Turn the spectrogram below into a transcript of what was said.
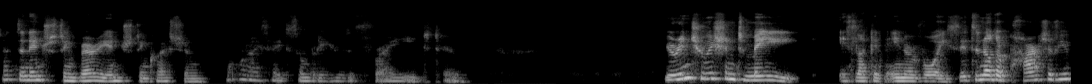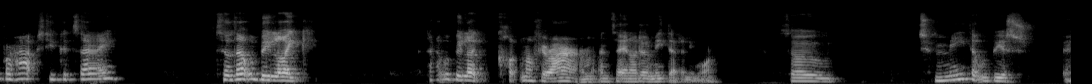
That's an interesting, very interesting question. What would I say to somebody who's afraid to? Your intuition to me is like an inner voice. It's another part of you, perhaps you could say. So that would be like that would be like cutting off your arm and saying, I don't need that anymore. So to me, that would be a uh,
